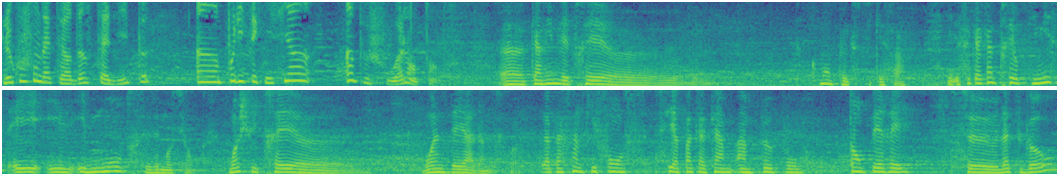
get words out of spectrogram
le cofondateur d'Instadip, un polytechnicien un peu fou à l'entendre. Euh, Karim, il est très. Euh, comment on peut expliquer ça? C'est quelqu'un de très optimiste et il, montre ses émotions. Moi, je suis très. Euh, Wednesday Adams, quoi. La personne qui fonce, s'il n'y a pas quelqu'un un peu pour tempérer ce let's go,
